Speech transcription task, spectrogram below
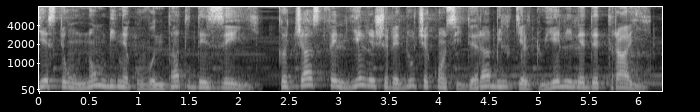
este un om binecuvântat de zei, căci astfel el își reduce considerabil cheltuielile de trai,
